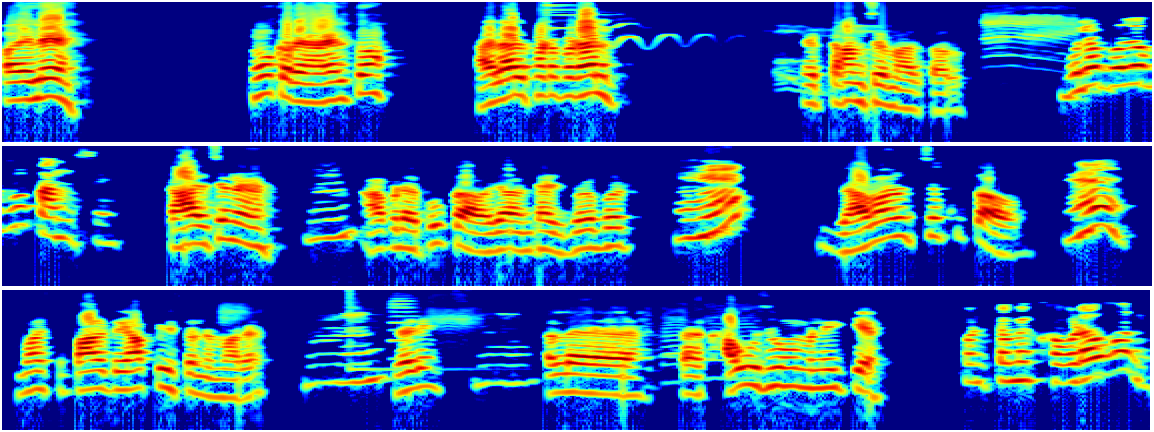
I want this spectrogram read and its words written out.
પહેલે શું કરે? હાલ તો? હાલ હાલ ફટાફટ હાલ. એક કામ છે મારે તારું. બોલો બોલો શું કામ છે? કાલ છે ને આપડે આપણે કુકાઓ જવાનું થાય છે બરોબર? જવાનું જ છે કુકાઓ. હે? મસ્ત પાર્ટી આપીશ તને મારે. રેડી એટલે તારે ખાવું છે મને કે. પણ તમે ખવડાવો ને.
